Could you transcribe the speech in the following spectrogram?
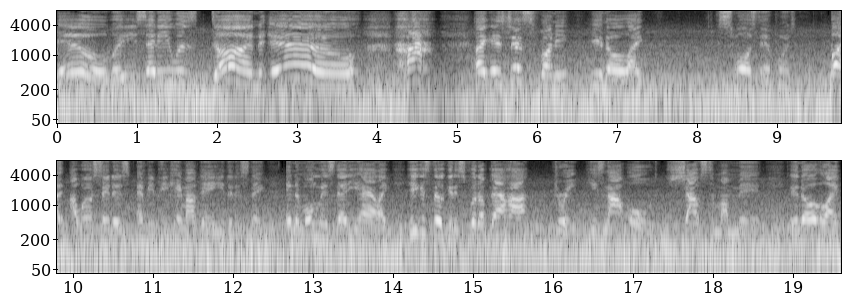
ew, but he said he was done. Ew. Ha! Like it's just funny, you know, like small standpoints. But I will say this: MVP came out there and he did his thing. In the moments that he had, like he can still get his foot up that high. Great, he's not old. Shouts to my man. You know, like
